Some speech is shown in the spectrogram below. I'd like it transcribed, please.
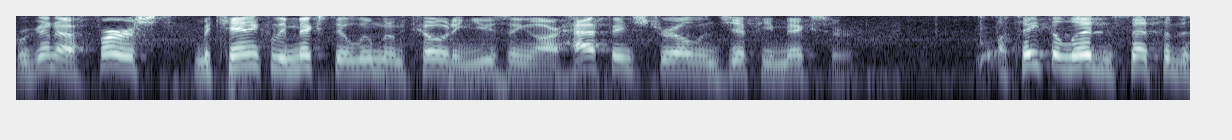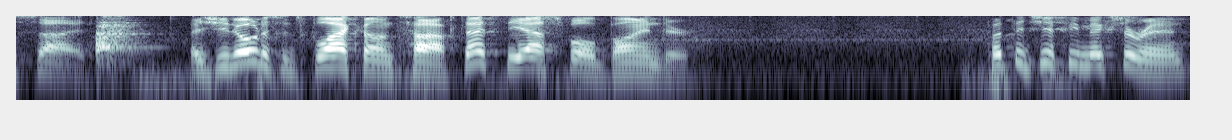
We're going to first mechanically mix the aluminum coating using our half inch drill and Jiffy mixer. I'll take the lid and set to the side. As you notice, it's black on top. That's the asphalt binder. Put the Jiffy mixer in,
